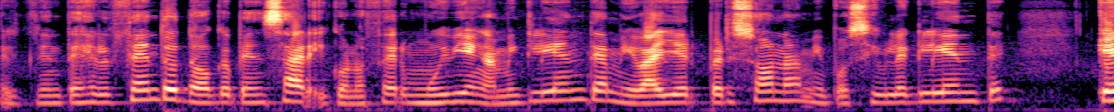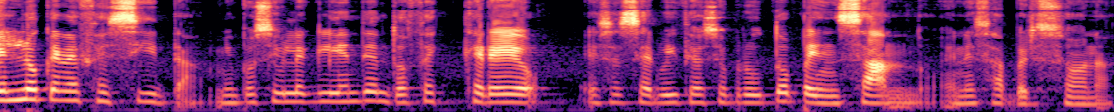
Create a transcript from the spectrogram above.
El cliente es el centro, tengo que pensar y conocer muy bien a mi cliente, a mi buyer persona, a mi posible cliente, qué es lo que necesita mi posible cliente, entonces creo ese servicio, ese producto pensando en esa persona.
